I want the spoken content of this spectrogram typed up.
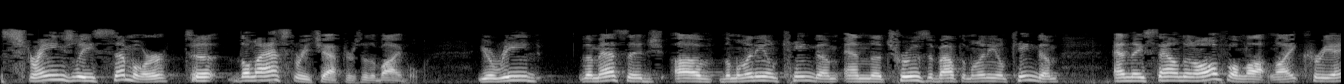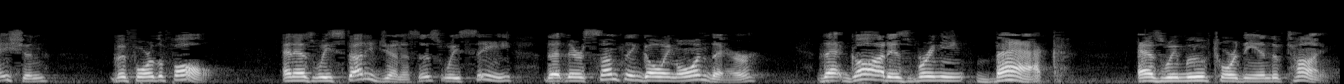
strangely similar to the last three chapters of the Bible. You read the message of the millennial kingdom and the truths about the millennial kingdom, and they sound an awful lot like creation before the fall. And as we study Genesis, we see that there's something going on there that God is bringing back as we move toward the end of time.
